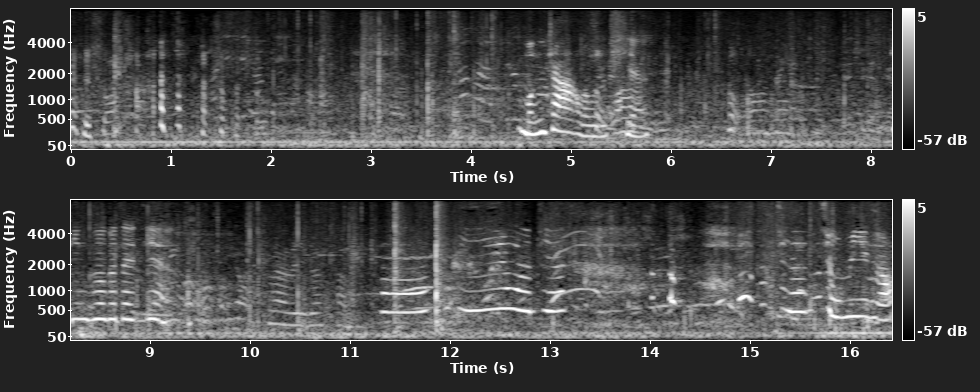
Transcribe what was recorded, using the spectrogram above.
开始刷卡，萌炸了！我的天，兵哥哥再见！啊！咦，我的天！我的天，啊！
